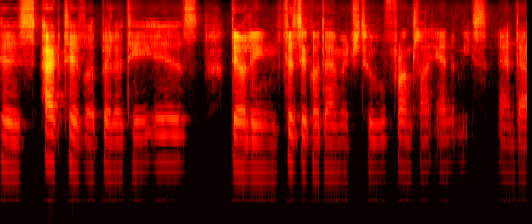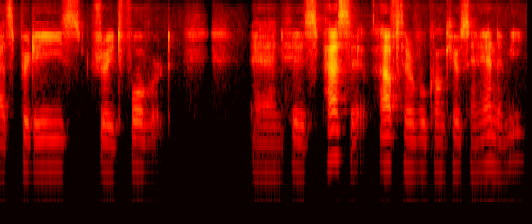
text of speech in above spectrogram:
his active ability is dealing physical damage to frontline enemies, and that's pretty straightforward. And his passive, after Wukong kills an enemy,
